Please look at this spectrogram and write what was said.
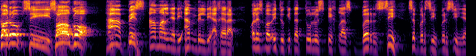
korupsi, sogok. Habis amalnya diambil di akhirat. Oleh sebab itu kita tulus ikhlas bersih sebersih-bersihnya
